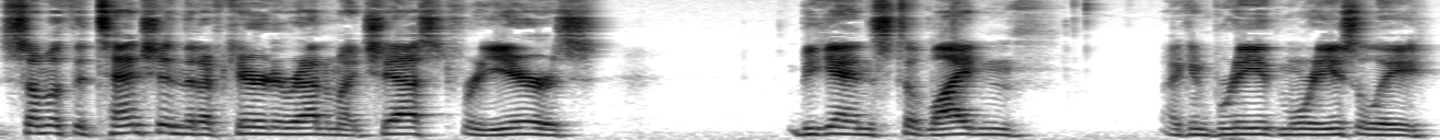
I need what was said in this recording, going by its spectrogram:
some of the tension that I've carried around in my chest for years begins to lighten. I can breathe more easily,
